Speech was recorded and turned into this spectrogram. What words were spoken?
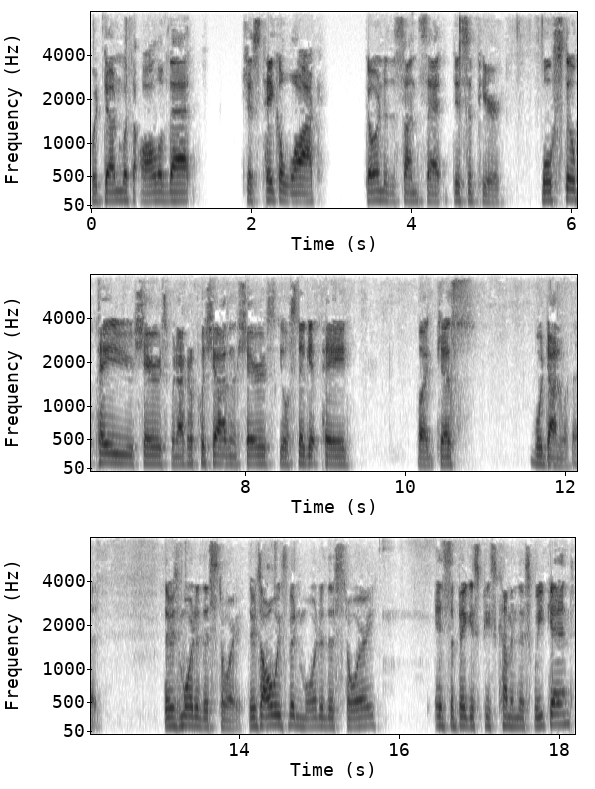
We're done with all of that. Just take a walk, go into the sunset, disappear. We'll still pay you your shares. We're not going to push you out on the shares. You'll still get paid, but just we're done with it. There's more to this story. There's always been more to this story. Is the biggest piece coming this weekend?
